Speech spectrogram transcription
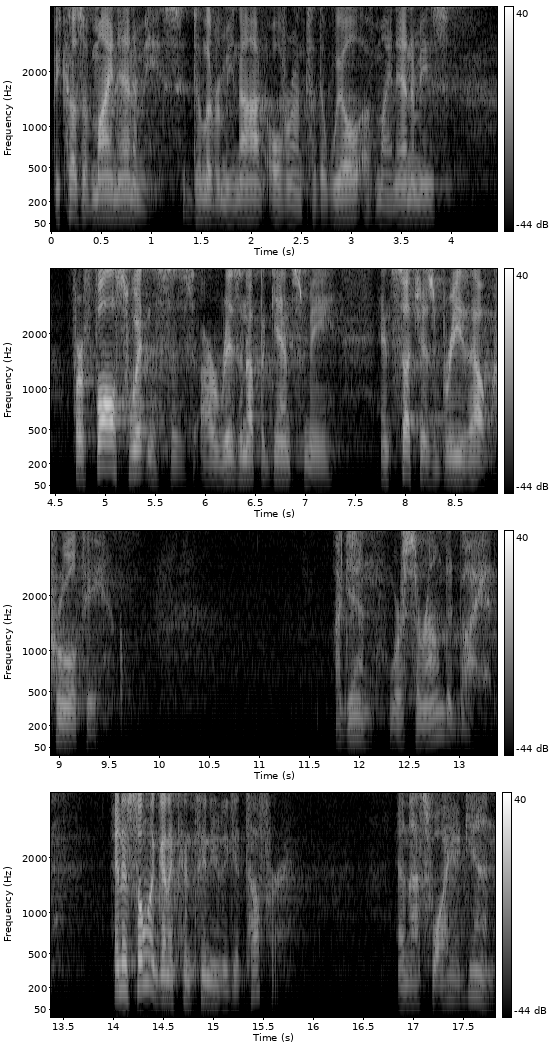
because of mine enemies. Deliver me not over unto the will of mine enemies. For false witnesses are risen up against me, and such as breathe out cruelty. Again, we're surrounded by it. And it's only going to continue to get tougher. And that's why, again,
